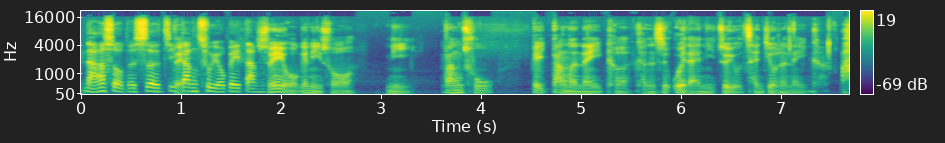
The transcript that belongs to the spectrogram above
拿手的设计，当初有被当，所以我跟你说，你当初被当的那一刻，可能是未来你最有成就的那一刻啊。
